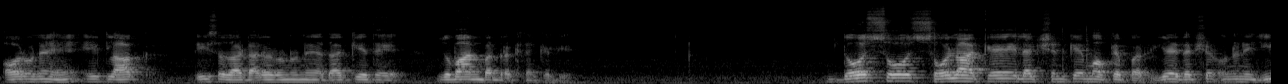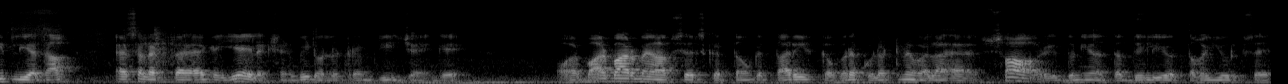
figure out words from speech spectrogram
اور انہیں ایک لاکھ تیس ہزار ڈالر انہوں نے ادا کیے تھے زبان بند رکھنے کے لیے۔ دو سو سولہ کے الیکشن کے موقع پر یہ الیکشن انہوں نے جیت لیا تھا۔ ایسا لگتا ہے کہ یہ الیکشن بھی ڈونلڈ ٹرمپ جیت جائیں گے۔ اور بار بار میں آپ سے عرض کرتا ہوں کہ تاریخ کا ورق الٹنے والا ہے، ساری دنیا تبدیلی اور تغیر سے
